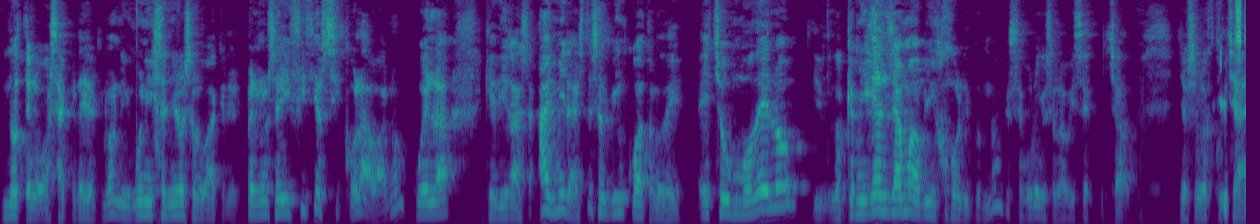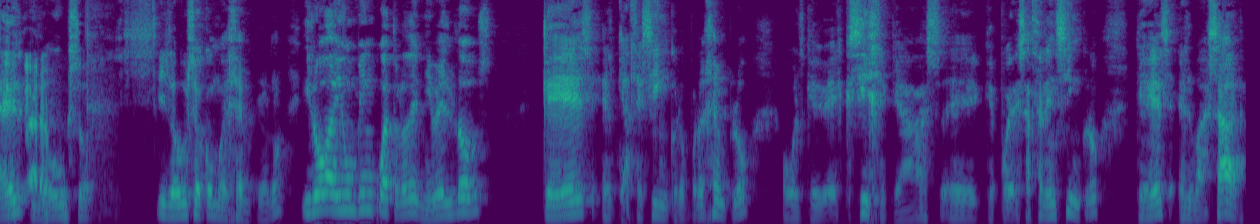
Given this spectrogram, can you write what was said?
no te lo vas a creer, ¿no? Ningún ingeniero se lo va a creer. Pero en los edificios sí colaba, ¿no? Cuela que digas, ay, mira, este es el BIM 4D. He hecho un modelo, lo que Miguel llama BIM Hollywood, ¿no? Que seguro que se lo habéis escuchado. Yo se lo escuché a él y lo uso y lo uso como ejemplo, ¿no? Y luego hay un BIM 4D nivel 2 que es el que hace sincro, por ejemplo, o el que exige que hagas, eh, que puedes hacer en sincro, que es el basar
